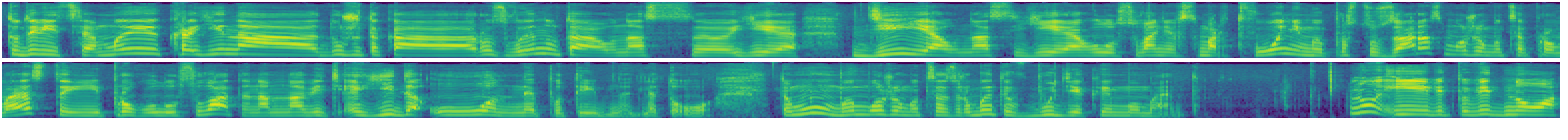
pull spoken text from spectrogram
то дивіться, ми країна дуже така розвинута. У нас е, є дія, у нас є голосування в смартфоні. Ми просто зараз можемо це провести і проголосувати. Нам навіть егіда ООН не потрібна для того. Тому ми можемо це зробити в будь-який момент. Ну і відповідно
